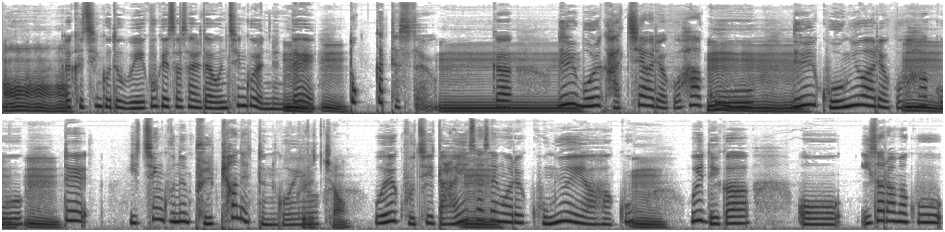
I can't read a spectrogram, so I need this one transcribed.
어, 어, 어. 그러니까 그 친구도 외국에서 살다 온 친구였는데 음, 음. 똑같았어요. 음. 그러니까 늘 뭘 같이 하려고 하고 음, 음, 음. 늘 공유하려고 음, 하고 음. 근데 이 친구는 불편했던 거예요. 그렇죠. 왜 굳이 나의 음. 사생활을 공유해야 하고 음. 왜 내가 어 이 사람하고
